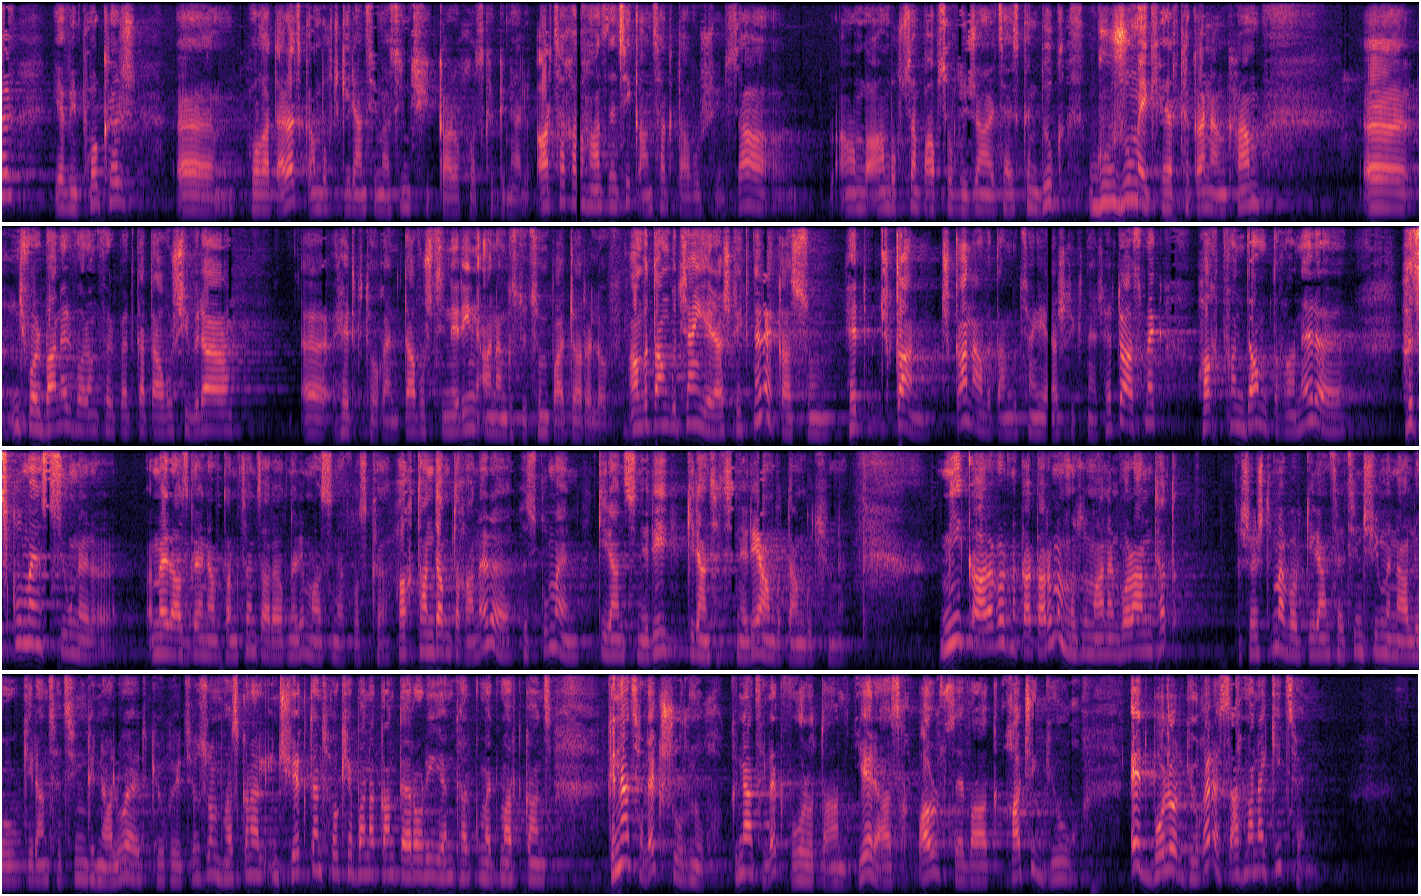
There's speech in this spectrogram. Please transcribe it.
եւ մի փոքր հողատարածք ամբողջ Գիրանցի մասին չի կարող խոսքը գնալ։ Արցախը հանձնեցիք անցակ Տավուշին։ Սա ամբողջությամբ абսուրդի ժանրից է, այսինքն դուք գուժում եք հերթական անգամ ինչ որ բաներ, որոնք որ պետքա Տավուշի վրա հետ կթողեն տավուշցիներին անհանգստություն պատճառելով։ Անվտանգության երաշխիքներ եք ասում, հետ չկան, չկան անվտանգության երաշխիքներ։ Հետո ասում եք հաղթանդամ տղաները հսկում են սյուները։ Մեր ազգային անվտանգության ծառայողների մասին է խոսքը։ Հաղթանդամ տղաները հսկում են կիրանցիների, կիրանցիցիների անվտանգությունը։ Մի կարևոր նկատառում եմ ուզում անեմ, որ անընդհատ շեշտում է, որ Կիրանցեցին չի մնալու, Կիրանցեցին գնալու է այդ գյուղից։ Ուզում հասկանալ ինչի եք տենց հոգեբանական terror-ի ենթարկում այդ մարդկանց։ Գնացել եք Շուրնուխ, գնացել եք Որոտան, Երասխ, Պարուս Սևակ, Խաչի գյուղ։ Այդ բոլոր գյուղերը սահմանակից են։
